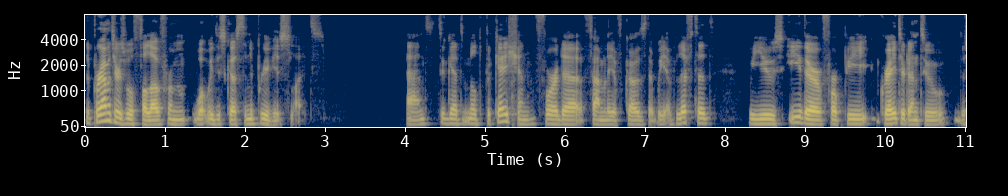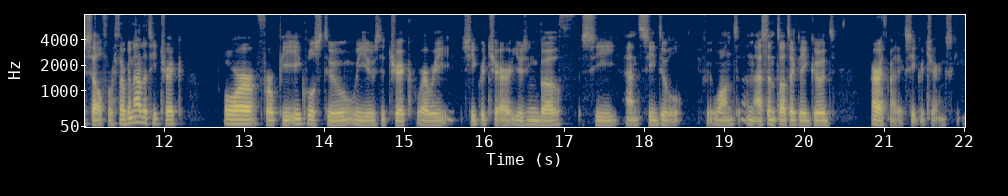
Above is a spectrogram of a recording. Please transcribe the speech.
The parameters will follow from what we discussed in the previous slides. And to get multiplication for the family of codes that we have lifted, we use either for p greater than 2 the self-orthogonality trick, or for p equals 2 we use the trick where we secret share using both C and C dual if we want an asymptotically good arithmetic secret sharing scheme.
